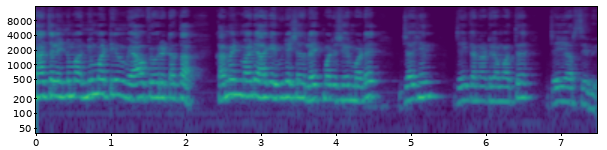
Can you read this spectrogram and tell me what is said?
ಮ್ಯಾಚಲ್ಲಿ ನಿಮ್ಮ ನಿಮ್ಮ ಟೀಮ್ ಯಾವ ಫೇವ್ರೇಟ್ ಅಂತ ಕಮೆಂಟ್ ಮಾಡಿ, ಹಾಗೆ ವಿಡಿಯೋ ಲೈಕ್ ಮಾಡಿ ಶೇರ್ ಮಾಡಿ. ಜೈ ಹಿಂದ್, ಜೈ ಕರ್ನಾಟಕ ಮತ್ತೆ ಜೈ ಆರ್ ಸಿ ಬಿ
